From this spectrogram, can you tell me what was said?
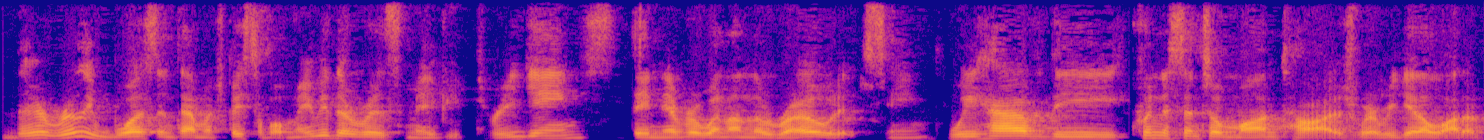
there really wasn't that much baseball. Maybe there was maybe three games. They never went on the road, it seemed. We have the quintessential montage where we get a lot of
